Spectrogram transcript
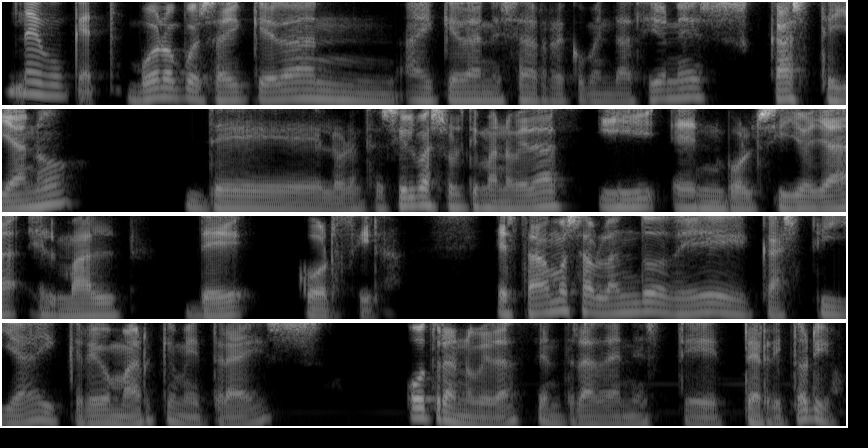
de buquet. Bueno, pues ahí quedan, ahí quedan esas recomendaciones. Castellano de Lorenzo Silva, su última novedad, y en bolsillo ya El mal de Córcira. Estábamos hablando de Castilla y creo, Mar, que me traes otra novedad centrada en este territorio.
